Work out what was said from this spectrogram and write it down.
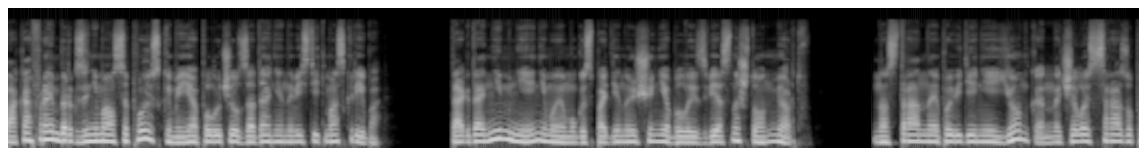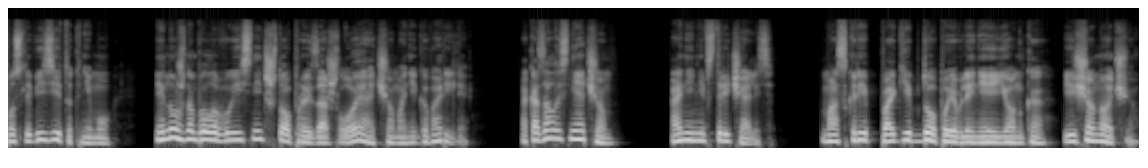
Пока Фреймберг занимался поисками, я получил задание навестить Маскриба. Тогда ни мне, ни моему господину еще не было известно, что он мертв. Но странное поведение Йонка началось сразу после визита к нему, и нужно было выяснить, что произошло и о чем они говорили. Оказалось, ни о чем. Они не встречались. Маскрип погиб до появления Йонка, еще ночью.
